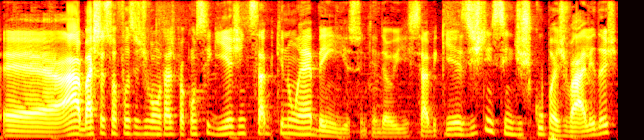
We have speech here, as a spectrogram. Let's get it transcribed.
É, ah, basta sua força de vontade para conseguir. A gente sabe que não é bem isso, entendeu? E sabe que existem sim desculpas válidas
